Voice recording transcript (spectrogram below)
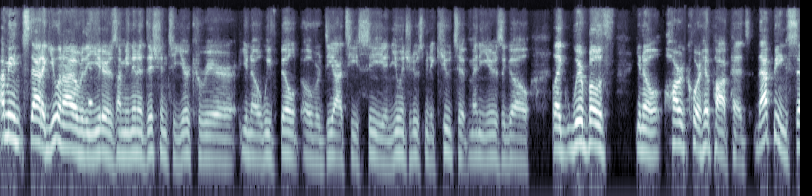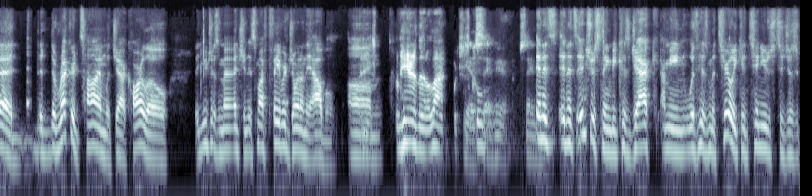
I mean, Statik, you and I over the years, I mean, in addition to your career, you know, we've built over DITC and you introduced me to Q-Tip many years ago. Like we're both, you know, hardcore hip hop heads. That being said, the, the record time with Jack Harlow that you just mentioned, it's my favorite joint on the album. Um, I'm hearing that a lot, which is yeah, cool. Same here. Same and it's and it's interesting because Jack, I mean, with his material, he continues to just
